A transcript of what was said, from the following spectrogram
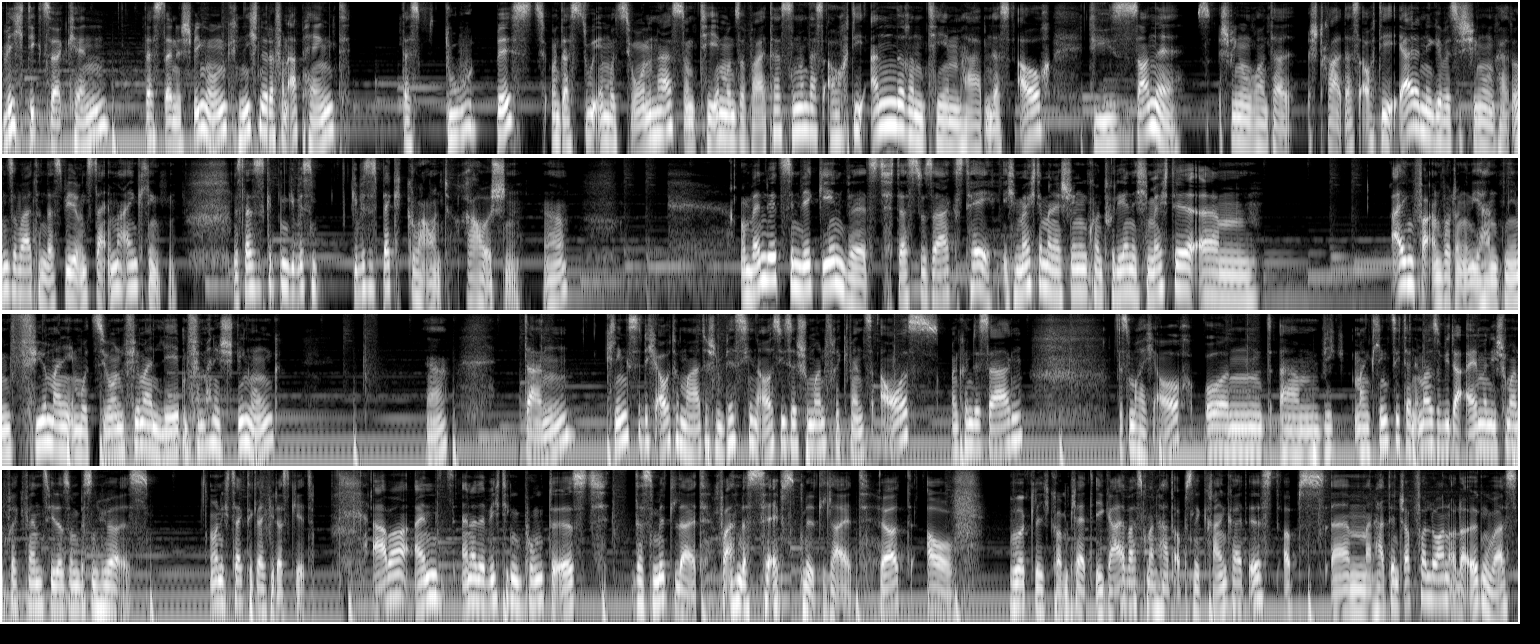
wichtig zu erkennen, dass deine Schwingung nicht nur davon abhängt, dass du bist und dass du Emotionen hast und Themen und so weiter, sondern dass auch die anderen Themen haben, dass auch die Sonne Schwingung runterstrahlt, dass auch die Erde eine gewisse Schwingung hat und so weiter und dass wir uns da immer einklinken. Das heißt, es gibt ein gewisses Background-Rauschen. Ja? Und wenn du jetzt den Weg gehen willst, dass du sagst, hey, ich möchte meine Schwingung kontrollieren, ich möchte ähm, Eigenverantwortung in die Hand nehmen für meine Emotionen, für mein Leben, für meine Schwingung, ja, dann klingst du dich automatisch ein bisschen aus dieser Schumann-Frequenz aus. Man könnte sagen, das mache ich auch. Und ähm, wie, man klingt sich dann immer so wieder ein, wenn die Schumann-Frequenz wieder so ein bisschen höher ist. Und ich zeige dir gleich, wie das geht. Aber ein, einer der wichtigen Punkte ist das Mitleid, vor allem das Selbstmitleid. Hört auf. Wirklich komplett. Egal was man hat, ob es eine Krankheit ist, ob ähm, man hat den Job verloren oder irgendwas.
